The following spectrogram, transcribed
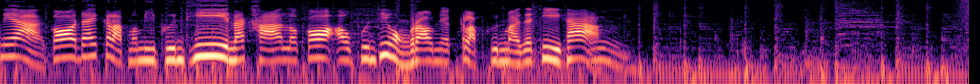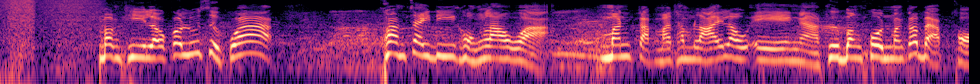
เนี่ยก็ได้กลับมามีพื้นที่นะคะ แล้วก็เอาพื้นที่ของเราเนี่ยกลับคืนมาสักทีค่ะ บางทีเราก็รู้สึกว่า ความใจดีของเราอะ มันกลับมาทำร้ายเราเองอะ คือบางคนมันก็แบบขอ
